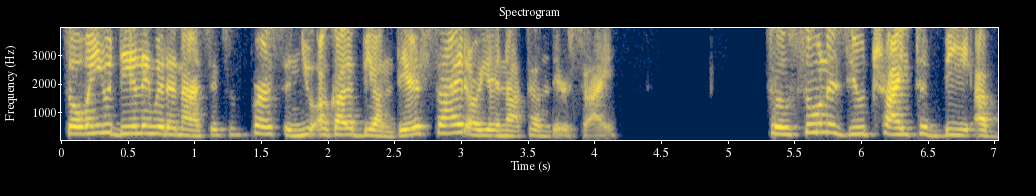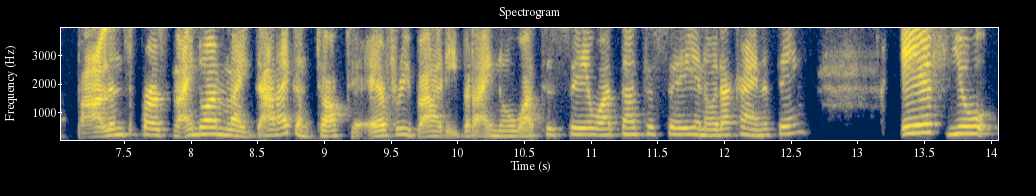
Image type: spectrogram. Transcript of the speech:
So when you're dealing with a narcissistic person you are got to be on their side or you're not on their side. So as soon as you try to be a balanced person i know i'm like that. I can talk to everybody but i know what to say what not to say you know that kind of thing if you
